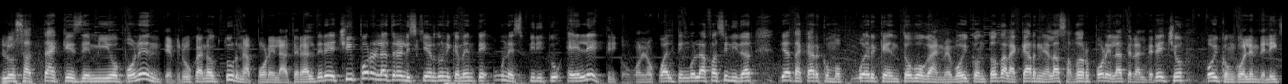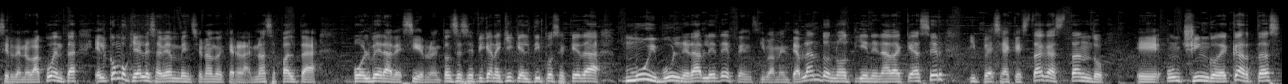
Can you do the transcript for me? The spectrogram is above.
los ataques de mi oponente, Bruja Nocturna por el lateral derecho y por el lateral izquierdo únicamente un espíritu eléctrico, con lo cual tengo la facilidad de atacar como puerca en tobogán. Me voy con toda la carne al asador por el lateral derecho, voy con Golem de Elixir de nueva cuenta, el combo que ya les habían mencionado en general, no hace falta volver a decirlo. Entonces se fijan aquí que el tipo se queda muy vulnerable defensivamente hablando, no tiene nada que hacer y pese a que está gastando eh, un chingo de cartas,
